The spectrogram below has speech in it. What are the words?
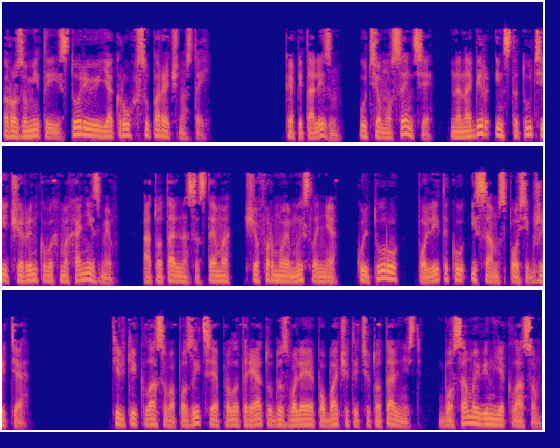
розуміти історію як рух суперечностей. Капіталізм у цьому сенсі не набір інституцій чи ринкових механізмів, а тотальна система, що формує мислення, культуру, політику і сам спосіб життя. Тільки класова позиція пролетаріату дозволяє побачити цю тотальність, бо саме він є класом,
